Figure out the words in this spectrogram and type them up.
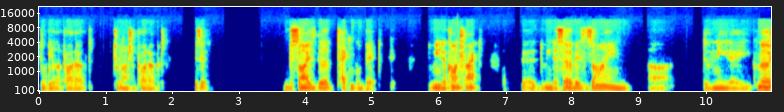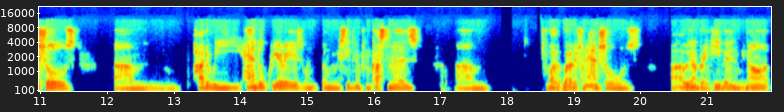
to build a product, to launch a product. Is it besides the technical bit? Do we need a contract? Uh, do we need a service design? Uh, do we need a commercials? Um, how do we handle queries when, when we receive them from customers? Um, what, what are the financials? Uh, are we going to break even? We're we not?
